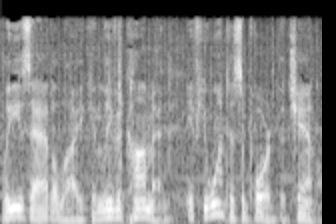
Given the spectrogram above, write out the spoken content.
Please add a like and leave a comment if you want to support the channel.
